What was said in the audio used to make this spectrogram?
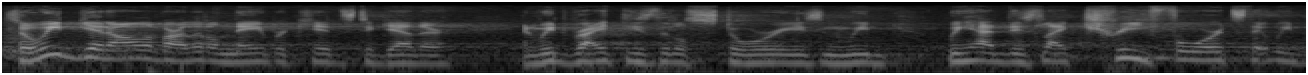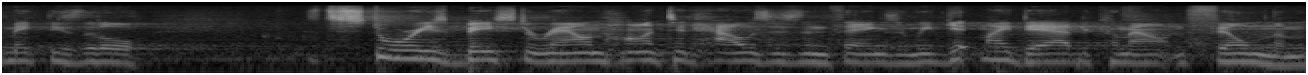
So we'd get all of our little neighbor kids together and we'd write these little stories and we'd, we had these like tree forts that we'd make these little stories based around haunted houses and things and we'd get my dad to come out and film them.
